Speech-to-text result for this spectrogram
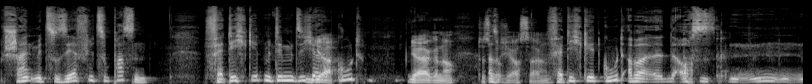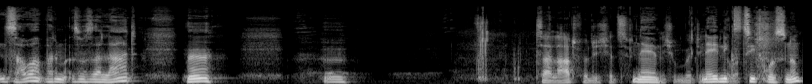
scheint mir zu sehr viel zu passen. Fettig geht mit dem mit Sicherheit Ja. gut. ja, genau, das Also würde ich auch sagen. Fettig geht gut, aber äh, auch sauer, warte mal, so Salat. Ne? Salat würde ich jetzt Nee, nicht unbedingt. nee, nix Zitrus, ne?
